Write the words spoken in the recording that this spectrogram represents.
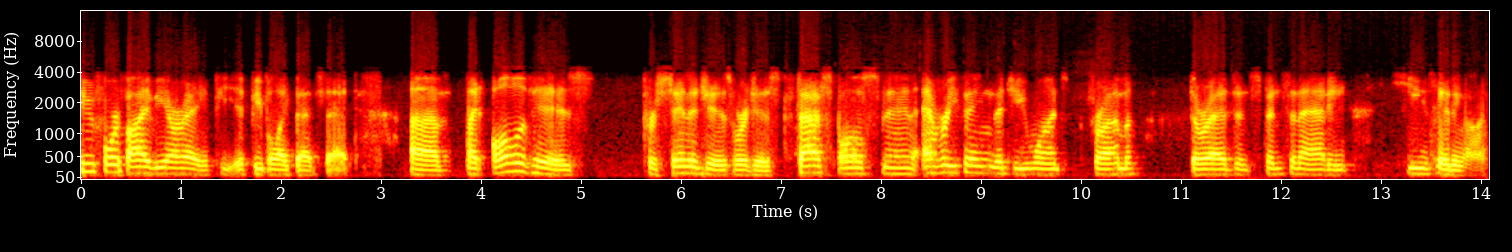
two four five ERA if people like that stat. Um, but all of his percentages were just fastball spin, everything that you want from the Reds in Cincinnati, he's hitting on.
